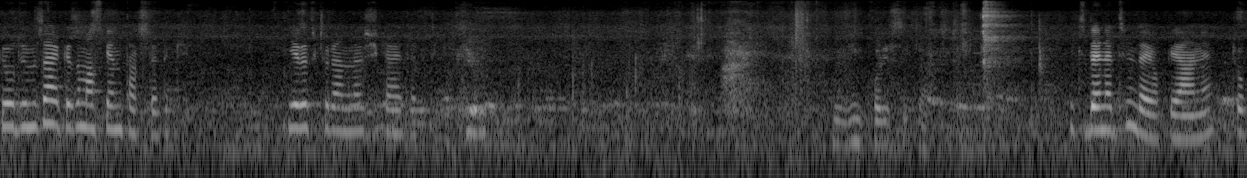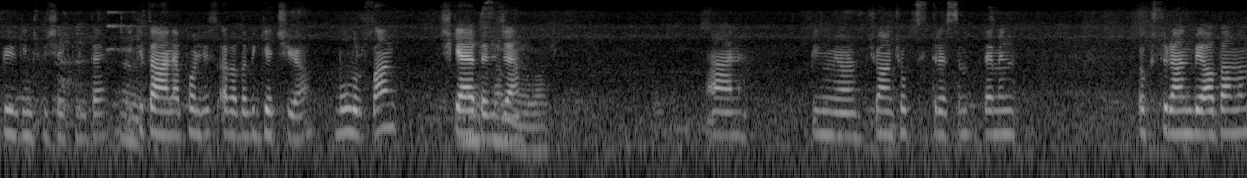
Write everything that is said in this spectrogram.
Gördüğümüz herkese maskeni tak dedik. Yere tükürenleri şikayet ettik. Bildiğin polislik yaptı. Hiç denetim de yok yani. Çok ilginç bir şekilde. Evet. İki tane polis arada bir geçiyor. Bulursan şikayet edeceğim. Yani bilmiyorum. Şu an çok stresim. Demin öksüren bir adamın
